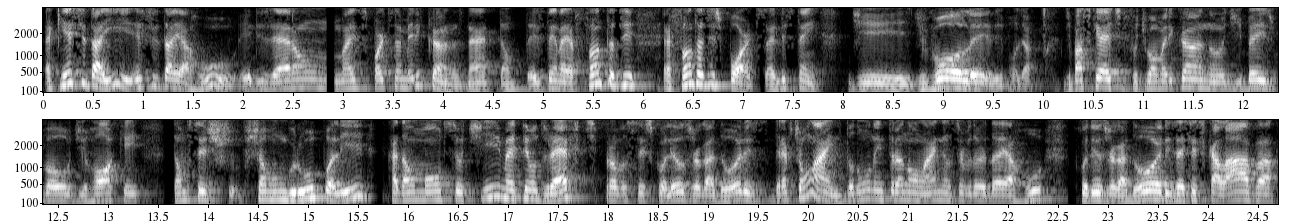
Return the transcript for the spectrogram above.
É que esse daí, esses da Yahoo, eles eram mais esportes americanos, né? Então, eles têm lá, é Fantasy, é Fantasy Sports. Aí eles têm de, de vôlei, de, vôlei ó, de basquete, de futebol americano, de beisebol, de hockey. Então você chama um grupo ali, cada um monta o seu time, aí tem o draft para você escolher os jogadores, draft online, todo mundo entrando online no servidor da Yahoo, escolher os jogadores, aí você escalava.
